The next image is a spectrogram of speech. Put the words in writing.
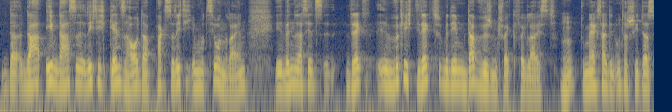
da, da, eben, da hast du richtig Gänsehaut, da packst du richtig Emotionen rein. Wenn du das jetzt direkt, äh, wirklich direkt mit dem Dubvision-Track vergleichst, Mhm. du merkst halt den Unterschied, dass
